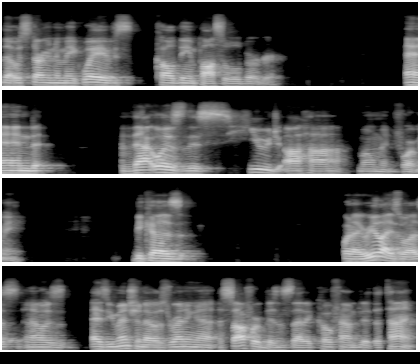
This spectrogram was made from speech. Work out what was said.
that was starting to make waves called the Impossible Burger. And that was this huge aha moment for me because what I realized was, and I was, as you mentioned, I was running a, a software business that I co founded at the time.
